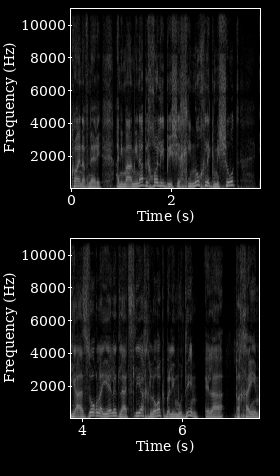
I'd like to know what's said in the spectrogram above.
כהן אבנרי. אני מאמינה בכל ליבי שחינוך לגמישות יעזור לילד להצליח לא רק בלימודים, אלא בחיים.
